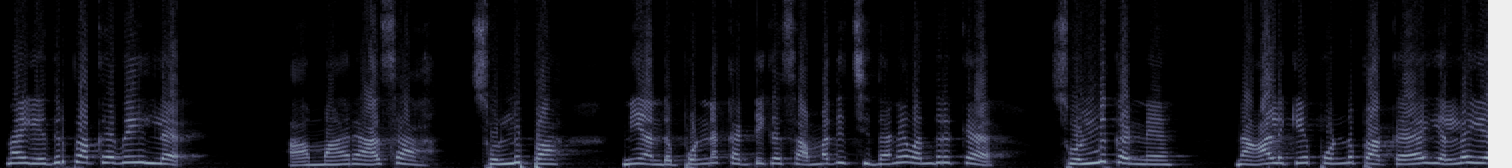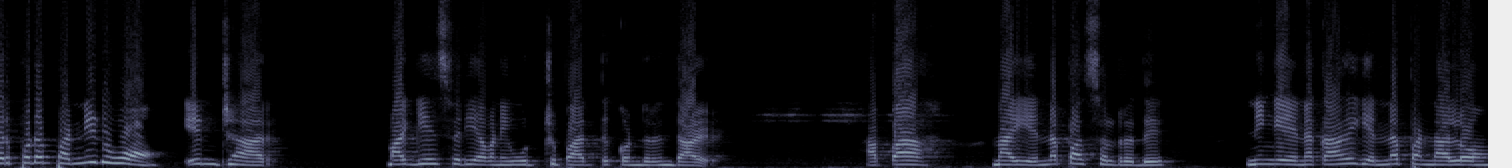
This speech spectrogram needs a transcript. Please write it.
நான் எதிர்பார்க்கவே இல்லை. ஆமா ராசா. சொல்லுப்பா. நீ அந்த பொண்ணை கட்டிக்க சம்மதிச்சு தானே வந்திருக்க? சொல்லு கண்ணு. நாளைக்கே பொண்ணு பார்க்க எல்லாம் ஏற்பாடு பண்ணிடுவோம் என்றார். மகேஸ்வரி அவனை உற்று பார்த்து கொண்டிருந்தாள். அப்பா நான் என்னப்பா சொல்றது? நீங்க எனக்காக என்ன பண்ணாலும்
